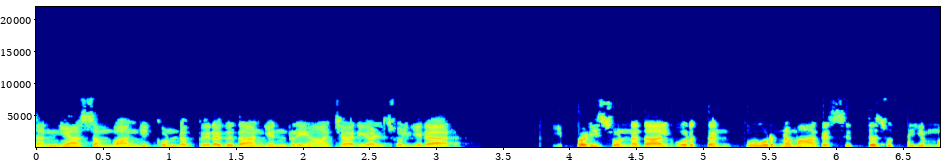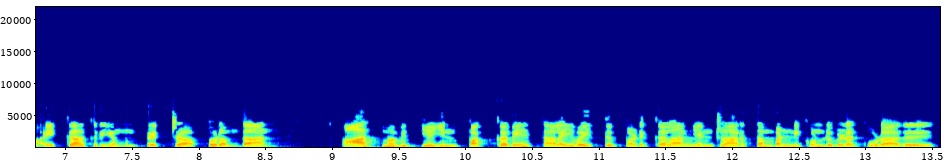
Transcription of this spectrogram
சந்நியாசம் வாங்கிக் கொண்ட பிறகுதான் என்றே ஆச்சாரியால் சொல்கிறார். இப்படி சொன்னதால் ஒருத்தன் பூர்ணமாக சித்த சுத்தியும் ஐக்காக்கிரியமும் பெற்ற அப்புறம்தான் ஆத்ம வித்யின் பக்கமே தலை வைத்து படுக்கலாம் என்று அர்த்தம் பண்ணி கொண்டு விடக்கூடாது.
